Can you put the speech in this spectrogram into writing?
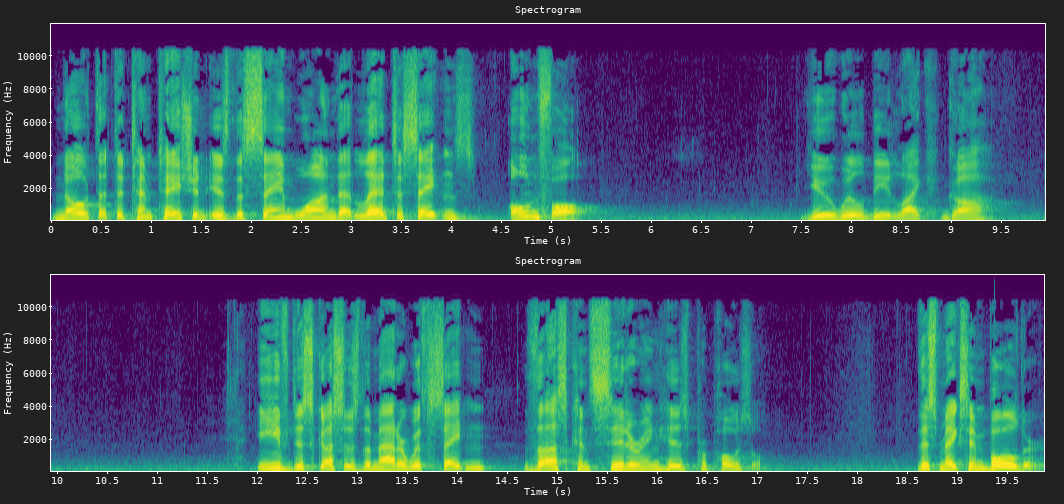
note that the temptation is the same one that led to Satan's own fall. You will be like God. Eve discusses the matter with Satan, thus considering his proposal. This makes him bolder.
